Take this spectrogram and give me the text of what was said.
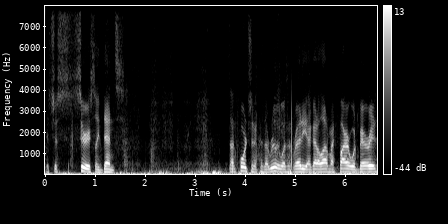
It's just seriously dense. It's unfortunate because I really wasn't ready. I got a lot of my firewood buried.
